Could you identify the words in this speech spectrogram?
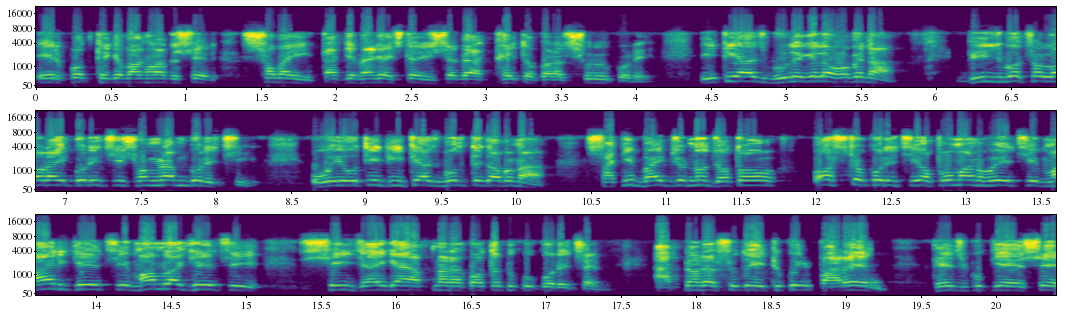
এরপর থেকে বাংলাদেশের সবাই তাকে মেগাস্টার হিসেবে আখ্যায়িত করা শুরু করে। ইতিহাস ভুলে গেলে হবে না। বিশ বছর লড়াই করেছি সংগ্রাম করেছি। ওই অতীত ইতিহাস বলতে যাব না। সাকিব ভাইয়ের জন্য যত কষ্ট করেছি অপমান হয়েছে মায়ের খেয়েছি মামলা খেয়েছি সেই জায়গায় আপনারা কতটুকু করেছেন? আপনারা শুধু এটুকুই পারেন। ফেসবুকে এসে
